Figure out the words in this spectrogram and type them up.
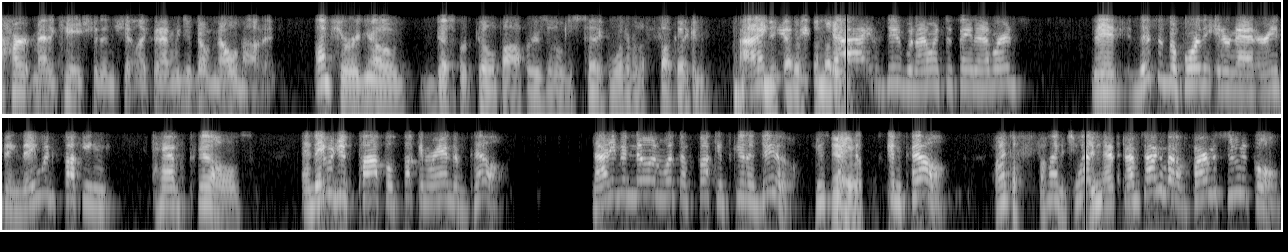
heart medication and shit like that, and we just don't know about it. I'm sure, you know, desperate pill poppers that'll just take whatever the fuck they can. I Sneak out of somebody. guys, dude, when I went to St. Edwards, they, this is before the internet or anything. They would fucking have pills, and they would just pop a fucking random pill, not even knowing what the fuck it's gonna do. Just take No. the fucking pill. Why the fuck Like would you what? do I'm talking about pharmaceutical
